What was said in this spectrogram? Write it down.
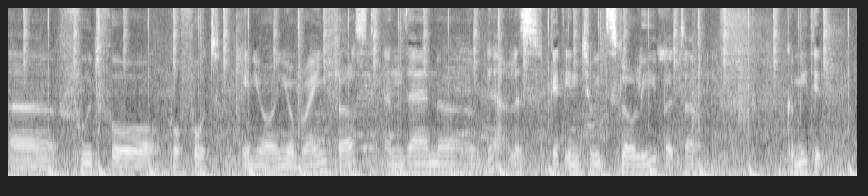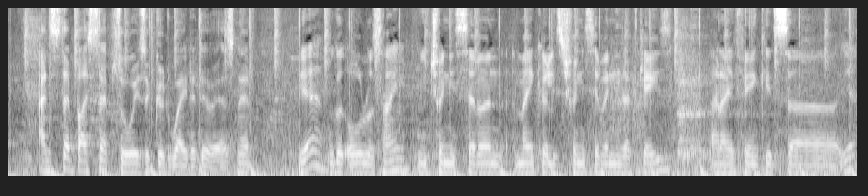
uh, food for, for thought in your in your brain first, and then uh, yeah, let's get into it slowly, but um, committed. And step by step is always a good way to do it, isn't it? Yeah, we got all the time. We're 27. Michael is 27 in that case, and I think it's uh, yeah,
